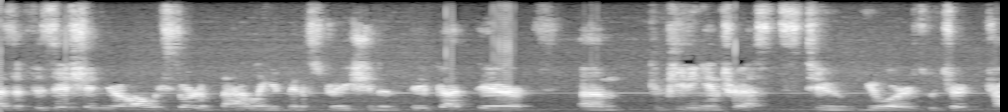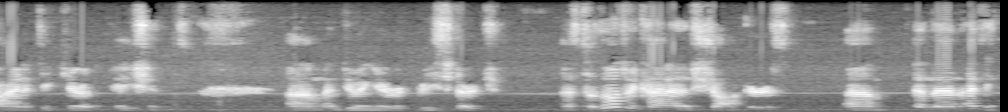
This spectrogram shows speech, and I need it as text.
as a physician, you're always sort of battling administration, and they've got their um, competing interests to yours, which are trying to take care of the patients um, and doing your research. Uh, so those are kind of shockers. Um, and then I think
